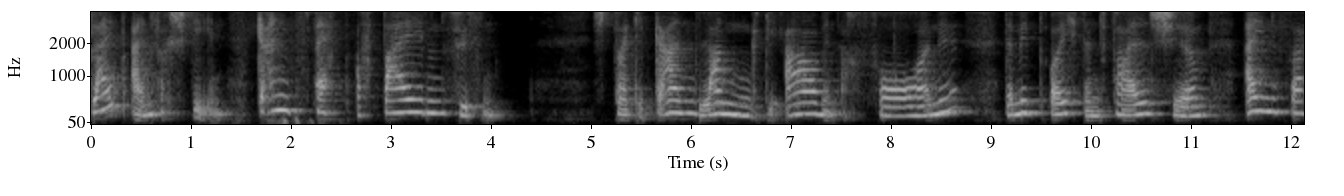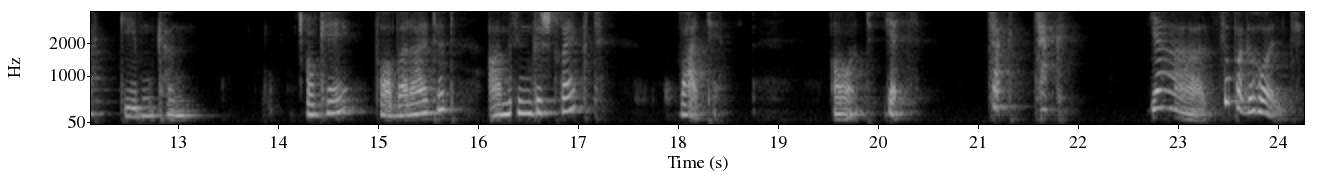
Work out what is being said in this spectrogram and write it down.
Bleib einfach stehen, ganz fest auf beiden Füßen. Strecke ganz lang die Arme nach vorne, damit euch den Fallschirm einfach geben kann. Okay, vorbereitet, Arme sind gestreckt. Warte. Und jetzt. Ja, super geholt.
